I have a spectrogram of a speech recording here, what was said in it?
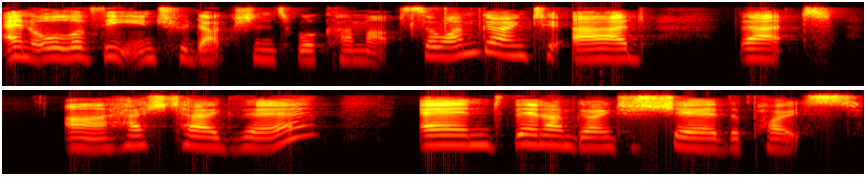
and all of the introductions will come up. So I'm going to add that uh, hashtag there and then I'm going to share the post.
